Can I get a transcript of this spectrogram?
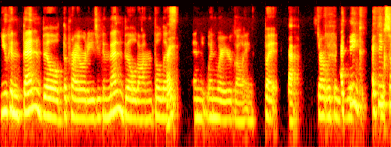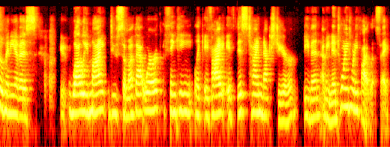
you can then build the priorities you can then build on the list Right. and when where you're going but Yeah. start with the I think I think so many of us while we might do some of that work thinking like if I if this time next year even I mean in 2025 let's say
